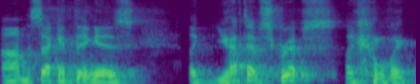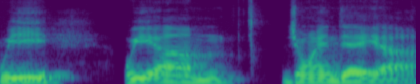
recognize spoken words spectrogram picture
Um, the second thing is like you have to have scripts. Like like we we um, joined a uh,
